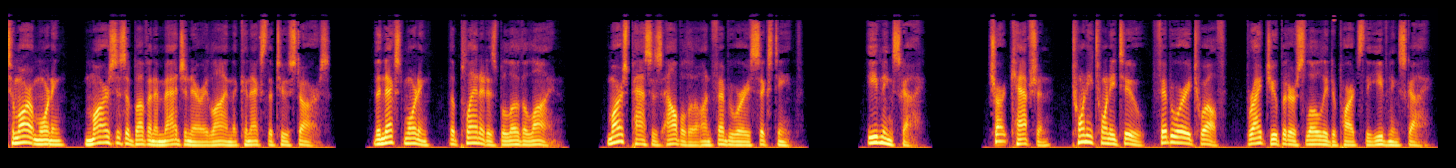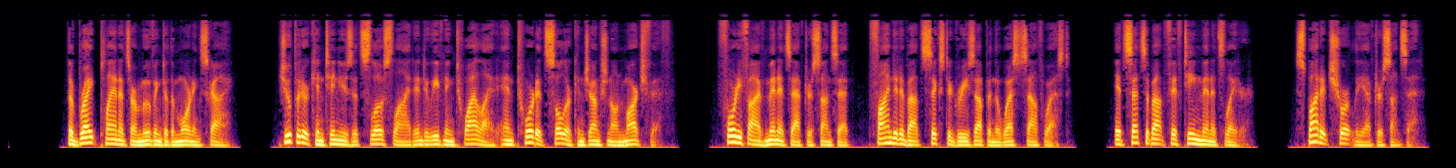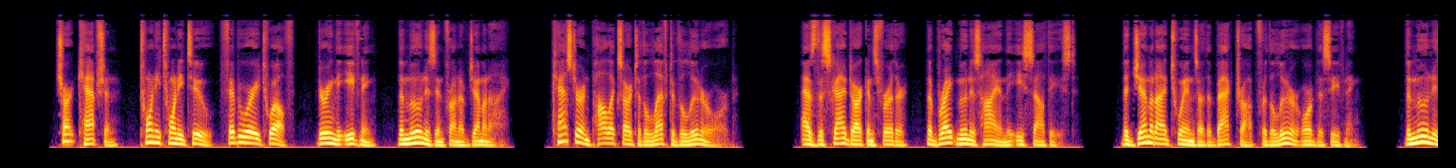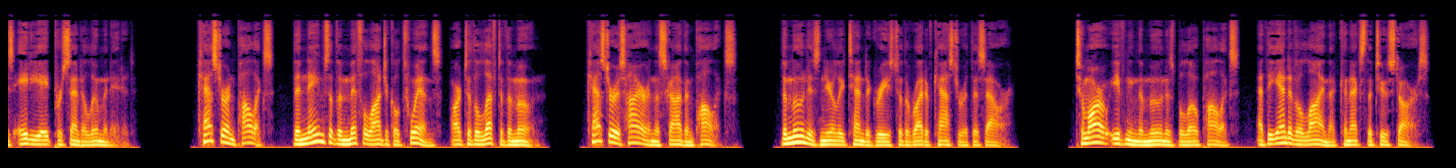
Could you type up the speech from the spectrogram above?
Tomorrow morning, Mars is above an imaginary line that connects the two stars. The next morning, the planet is below the line. Mars passes Albalda on February 16th. Evening sky. Chart caption 2022, February 12, bright Jupiter slowly departs the evening sky. The bright planets are moving to the morning sky. Jupiter continues its slow slide into evening twilight and toward its solar conjunction on March 5. 45 minutes after sunset, find it about 6 degrees up in the west southwest. It sets about 15 minutes later. Spot it shortly after sunset. Chart caption 2022, February 12, during the evening, the moon is in front of Gemini. Castor and Pollux are to the left of the lunar orb. As the sky darkens further, the bright moon is high in the east southeast. The Gemini twins are the backdrop for the lunar orb this evening. The moon is 88% illuminated. Castor and Pollux, the names of the mythological twins, are to the left of the moon. Castor is higher in the sky than Pollux. The moon is nearly 10 degrees to the right of Castor at this hour. Tomorrow evening, the moon is below Pollux, at the end of the line that connects the two stars.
